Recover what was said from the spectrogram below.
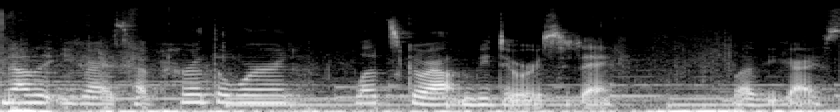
Now that you guys have heard the word, let's go out and be doers today. Love you guys.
